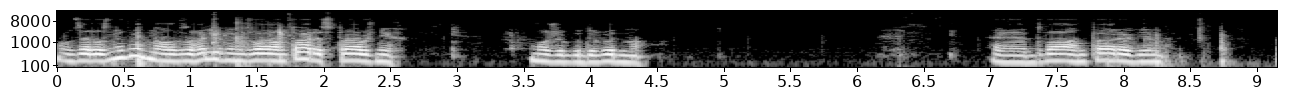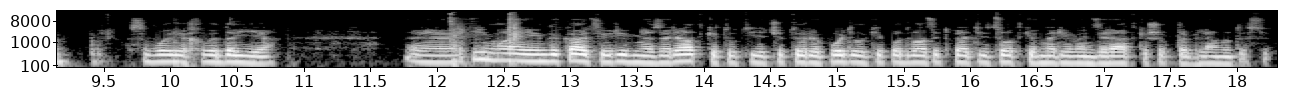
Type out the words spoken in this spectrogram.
Ну, зараз не видно, але взагалі він 2 ампери справжніх. Може буде видно. Е, 2 ампери він своїх видає. Е, І має індикацію рівня зарядки. Тут є 4 поділки по 25% на рівень зарядки, щоб так глянути собі.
